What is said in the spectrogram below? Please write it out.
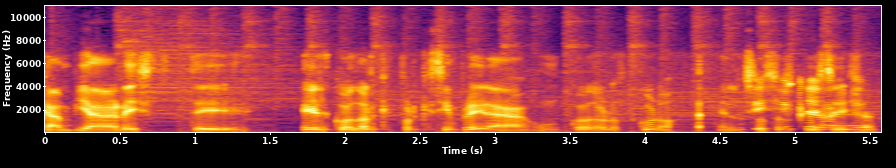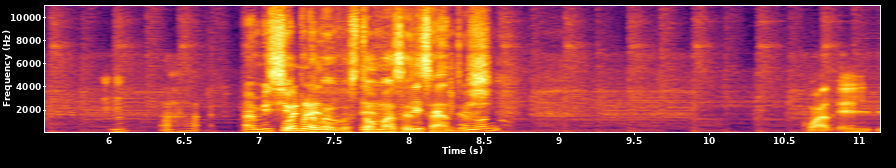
cambiar este el color, que porque siempre era un color oscuro en los Sí, otros era PlayStation. Ajá. A mí siempre Bueno, me gustó más el sándwich. uno, ¿Cuál? El-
